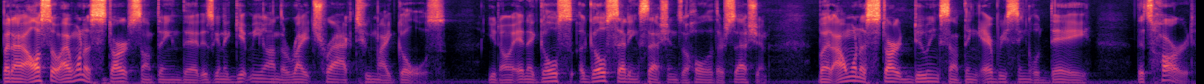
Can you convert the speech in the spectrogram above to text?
But I also I want to start something that is going to get me on the right track to my goals. You know, and a goal a goal setting session is a whole other session. But I want to start doing something every single day that's hard.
